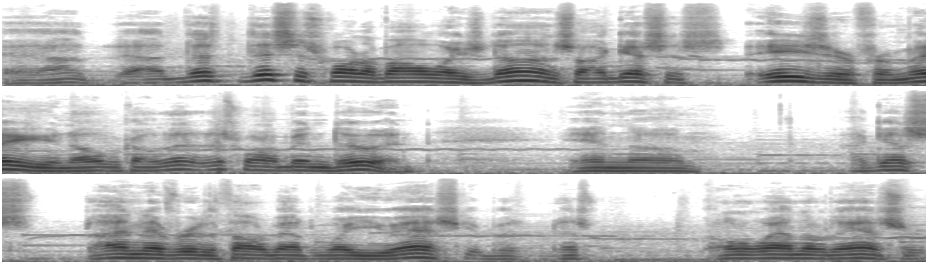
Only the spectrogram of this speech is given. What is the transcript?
I, I, this this is what I've always done, so I guess it's easier for me, you know, because that's what I've been doing, and um I guess I never really thought about the way you ask it, but that's the only way I know the answer.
